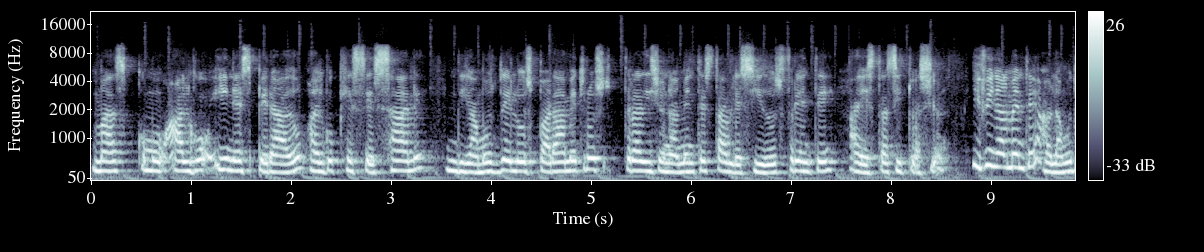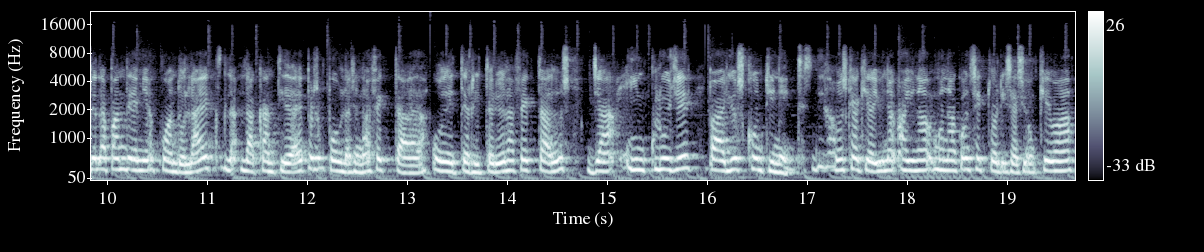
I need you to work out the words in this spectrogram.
más como algo inesperado, algo que se sale, digamos, de los parámetros tradicionalmente establecidos frente a esta situación. Y finalmente hablamos de la pandemia cuando la, la, cantidad de población afectada o de territorios afectados ya incluye varios continentes. Digamos que aquí hay una, hay una, una conceptualización que va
